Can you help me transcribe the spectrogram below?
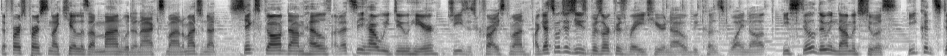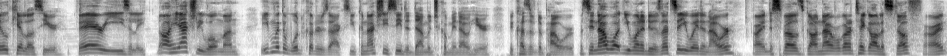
The first person I kill is a man with an axe, man. Imagine that. Six goddamn health. Right, let's see how we do here. Jesus Christ, man. I guess we'll just use Berserker's Rage here now because why not? He's still doing damage to us. He could still kill us here very easily. No, he actually won't, man. Even with the woodcutter's axe, you can actually see the damage coming out here because of the power. But see, now what you want to do is, let's say you wait an hour. All right, the spell's gone. Now we're going to take all this stuff. All right.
